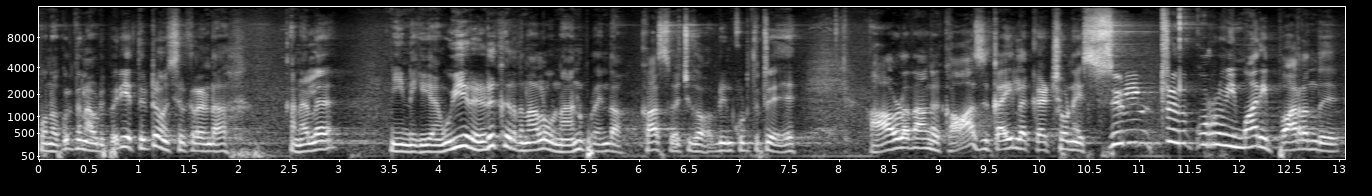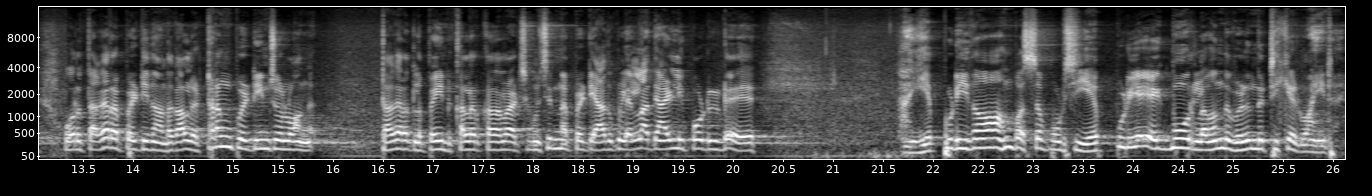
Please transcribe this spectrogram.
உன்னை குறித்து நான் அப்படி பெரிய திட்டம் வச்சுருக்கிறேன்டா. அதனால் நீ இன்றைக்கி என் உயிரை எடுக்கிறதுனால உன்னை அனுப்புகிறேன்டா காசு வச்சுக்கோ அப்படின்னு கொடுத்துட்டு அவ்வளோதாங்க காசு கையில் கட்சோனே சிற்று குருவி மாதிரி பறந்து ஒரு தகர பெட்டி தான். அந்த காலத்தில் ட்ரங் பெட்டின்னு சொல்லுவாங்க. தகரத்தில் பெயிண்ட் கலர் கலராக அடிச்சுக்கும் சின்ன பெட்டி அதுக்குள்ளே எல்லாத்தையும் அள்ளி போட்டுக்கிட்டு எப்படி தான் பஸ்ஸை பிடிச்சி எப்படியே எக்மூரில் வந்து விழுந்து டிக்கெட் வாங்கிட்டேன்.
